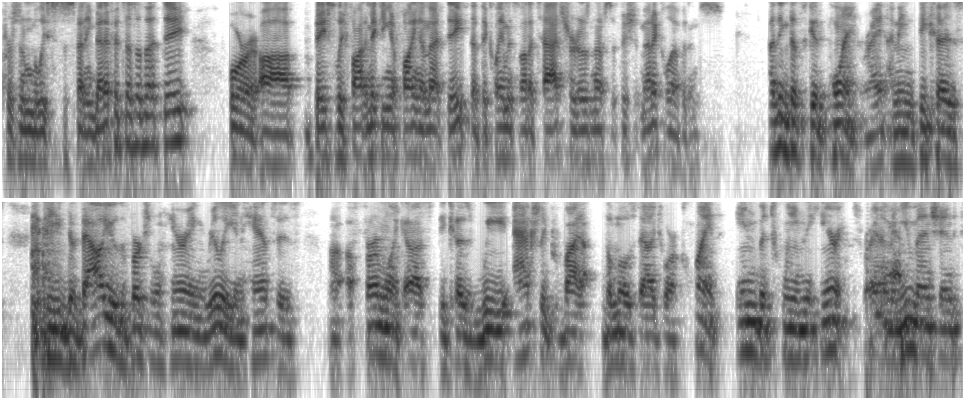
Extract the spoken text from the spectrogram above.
presumably suspending benefits as of that date, or uh, basically find, making a finding on that date that the claimant's not attached or doesn't have sufficient medical evidence. I think that's a good point, right? I mean, because the, the value of the virtual hearing really enhances uh, a firm like us because we actually provide the most value to our clients in between the hearings, right? I mean, you mentioned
